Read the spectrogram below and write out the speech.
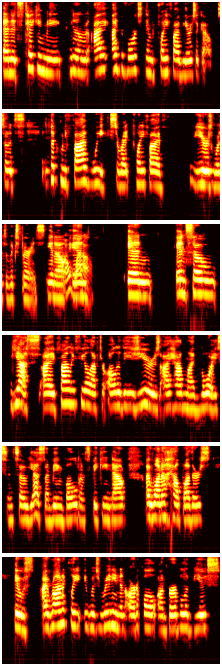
And it's taken me, you know, I, I divorced him 25 years ago. So it's it took me five weeks to write 25 years worth of experience, you know. Oh, and wow. and and so yes, I finally feel after all of these years, I have my voice. And so, yes, I'm being bold. I'm speaking out. I want to help others. It was ironically, it was reading an article on verbal abuse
